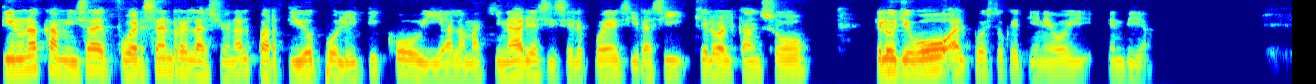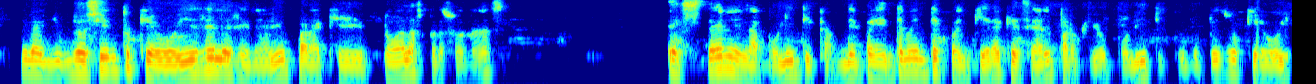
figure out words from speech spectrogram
tiene una camisa de fuerza en relación al partido político y a la maquinaria, si se le puede decir así, que lo alcanzó, que lo llevó al puesto que tiene hoy en día. Mira, yo, siento que hoy es el escenario para que todas las personas estén en la política, independientemente cualquiera que sea el partido político. Yo pienso que hoy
